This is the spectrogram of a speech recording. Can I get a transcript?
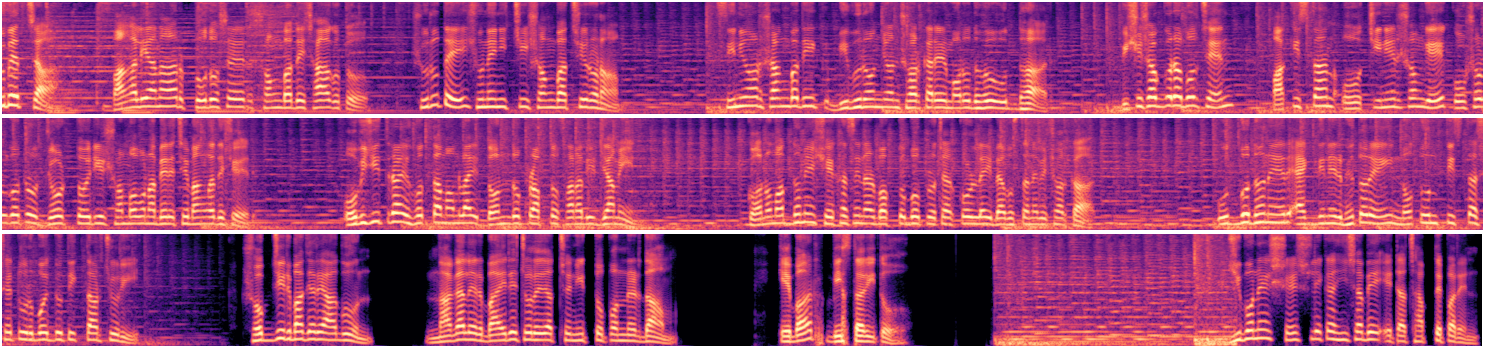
শুভেচ্ছা। বাঙালিয়ানার প্রদোষের সংবাদে স্বাগত। শুরুতেই শুনে নিচ্ছি সংবাদ শিরোনাম। সিনিয়র সাংবাদিক বিভুরঞ্জন সরকারের মরদেহ উদ্ধার। বিশেষজ্ঞরা বলছেন, পাকিস্তান ও চীনের সঙ্গে কৌশলগত জোট তৈরির সম্ভাবনা বেড়েছে বাংলাদেশের। অভিজিৎ রায় হত্যা মামলায় দণ্ডপ্রাপ্ত ফারাবির জামিন। গণমাধ্যমে শেখ হাসিনার বক্তব্য প্রচার করলেই ব্যবস্থা নেবে সরকার। উদ্বোধনের একদিনের ভেতরেই নতুন তিস্তা সেতুর বৈদ্যুতিক তার চুরি। সবজির বাজারে আগুন, নাগালের বাইরে চলে যাচ্ছে নিত্যপণ্যের দাম। এবার বিস্তারিত। জীবনের শেষ লেখা হিসাবে এটা ছাপতে পারেন।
